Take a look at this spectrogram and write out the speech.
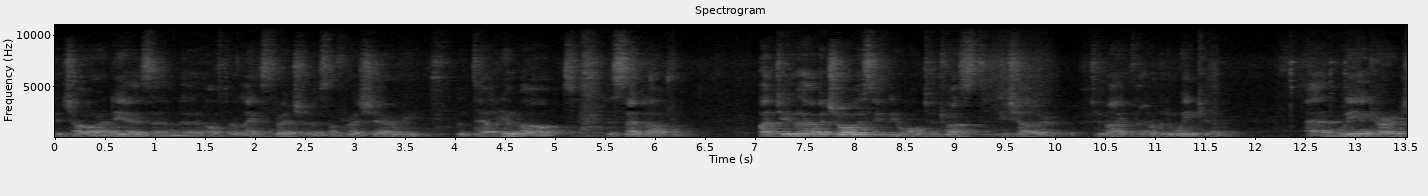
pitch our ideas and uh, after a leg stretch and some fresh air we will tell you about the setup. But you have a choice if you want to trust each other tonight and over the weekend. And we encourage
